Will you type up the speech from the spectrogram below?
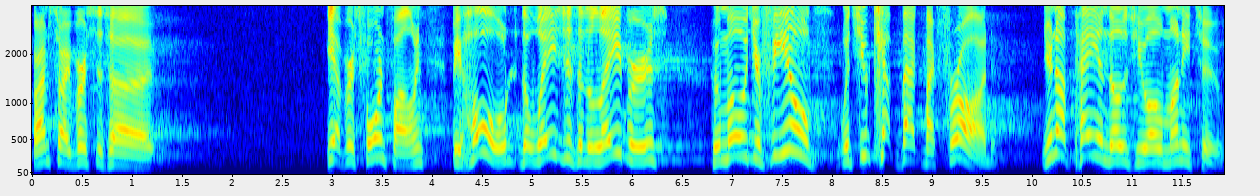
or I'm sorry, verses, uh, yeah, verse 4 and following. Behold, the wages of the laborers who mowed your fields, which you kept back by fraud. You're not paying those you owe money to.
